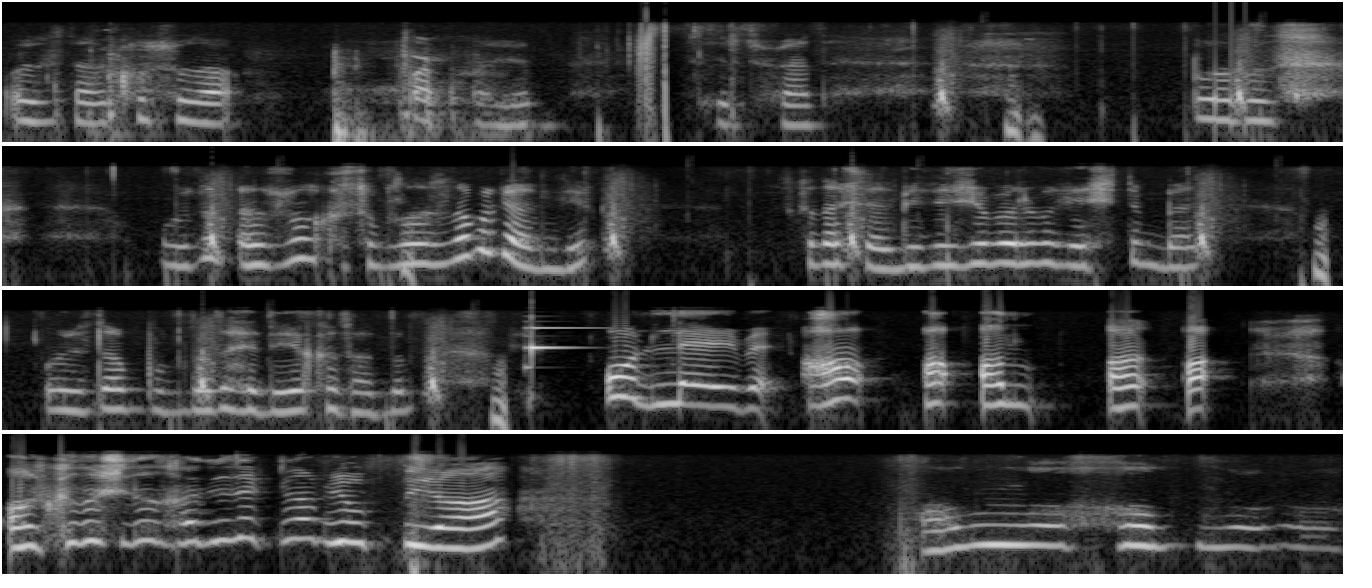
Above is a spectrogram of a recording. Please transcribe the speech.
O yüzden kusura bakmayın. Lütfen. Buranın oyunun en zor kısımlarına mı geldik? Arkadaşlar birinci bölümü geçtim ben. O yüzden bunları hediye kazandım. Oley be. Ha, a, al, a, a. Arkadaşlar hani reklam yoktu ya. Allah Allah.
